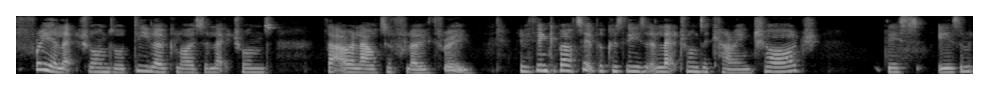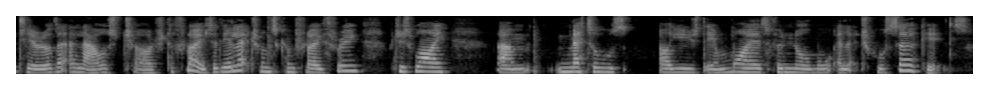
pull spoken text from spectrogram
free electrons or delocalized electrons that are allowed to flow through. If you think about it, because these electrons are carrying charge, this is a material that allows charge to flow. So the electrons can flow through, which is why um, metals are used in wires for normal electrical circuits.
